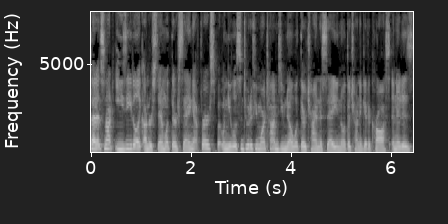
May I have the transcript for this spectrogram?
That it's not easy to like understand what they're saying at first, but when you listen to it a few more times, you know what they're trying to say, you know what they're trying to get across, and it is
